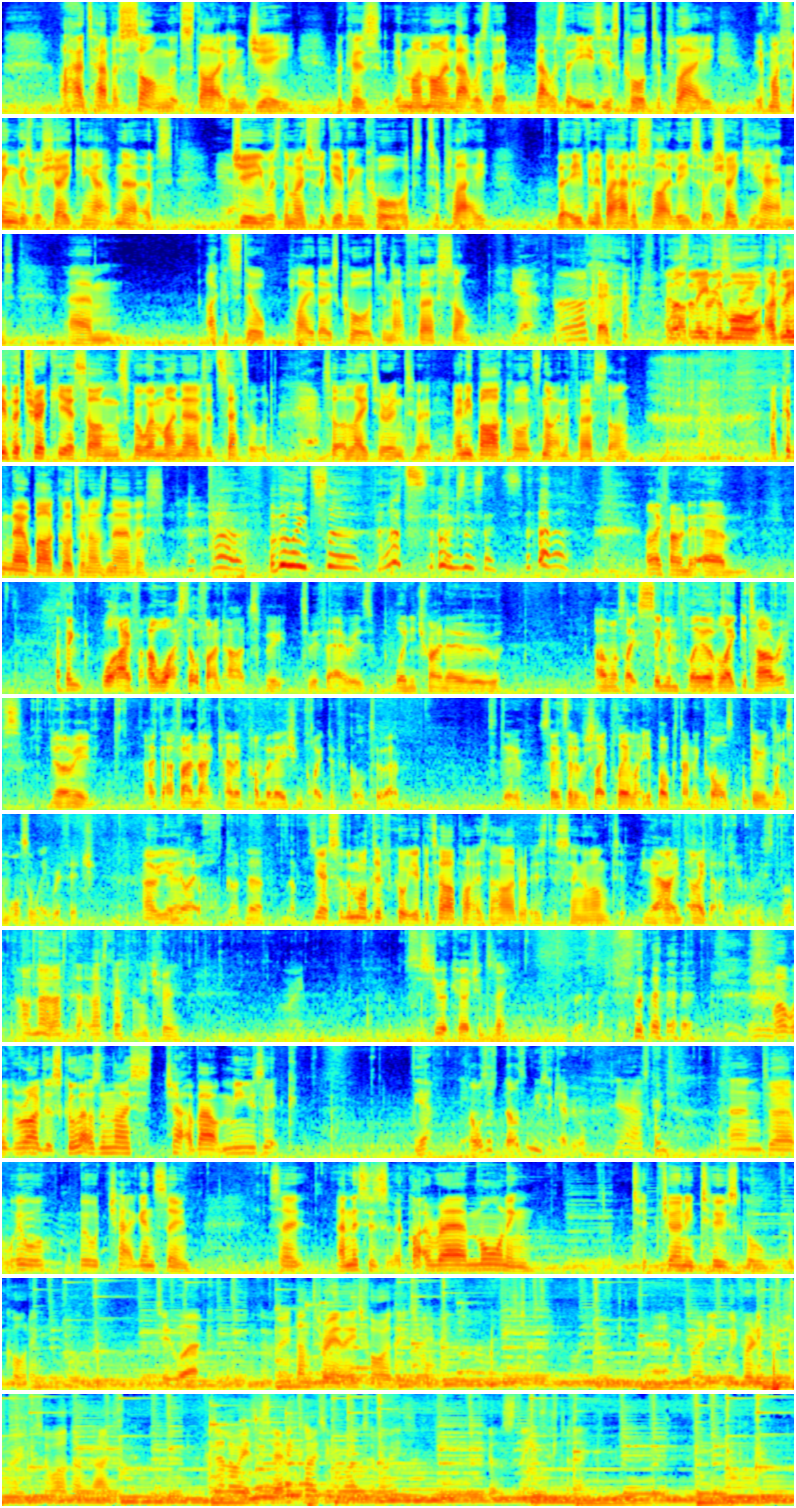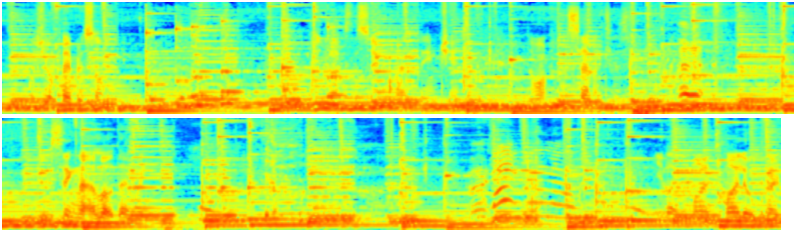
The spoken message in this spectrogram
I had to have a song that started in G, because in my mind that was the that was the easiest chord to play. If my fingers were shaking out of nerves, Yeah. G was the most forgiving chord to play. That even if I had a slightly sort of shaky hand, um, I could still play those chords in that first song. Yeah. Oh, okay. and I'd leave the more I'd leave the trickier songs for when my nerves had settled Yeah. sort of later into it any bar chords not in the first song I couldn't nail bar chords when I was nervous well, the leads. Uh, what? That makes no sense. I found it. Um, I think what I uh, what I still find hard to be to be fair is when you're trying to almost like sing and play over like guitar riffs. Do you know what I mean? I, th- I find that kind of combination quite difficult to um, to do. So instead of just like playing like your bog standard chords, doing like some awesome like riffage, oh yeah. and you're like, oh god no. I've, yeah so the more difficult your guitar part is the harder it is to sing along to yeah, I, I'd argue at least. But oh no that's de- that's definitely true all right. Mr. Stuart Kirchin today. Looks like it. well we've arrived at school that was a nice chat about music Yeah, that was a that was a music heavy one. yeah that's good and uh, we will we will chat again soon. So, and this is a, quite a rare morning t- journey to school recording. To work. We've done three of these, four of these maybe. Uh, we've really we've really pushed through. So well done, guys. And Eloise is here. Any closing remarks, Eloise? You've got the sneezes today. What's your favourite song? 70s. we sing that a lot, don't we? you like My, My Little Pony?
